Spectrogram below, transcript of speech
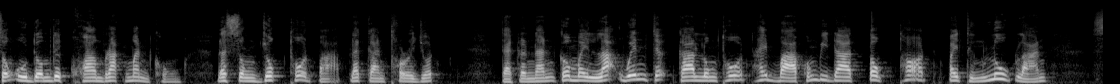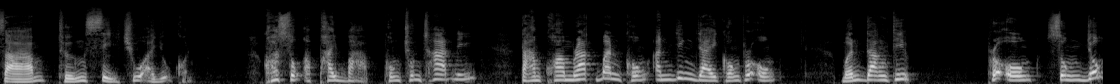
ทรงอุดมด้วยความรักมั่นคง และทรงยกโทษบาปและการทรยศ แต่กระนั้นก็ไม่ละเว้นจากการลงโทษให้บาปของบิดาตกทอดไปถึงลูกหลานสามถึงสี่ชั่วอายุคน ขอทรงอภัยบาปของชนชาตินี้ ตามความรักมั่นคงอันยิ่งใหญ่ของพระองค์ เหมือนดังที่พระองค์ทรงยก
